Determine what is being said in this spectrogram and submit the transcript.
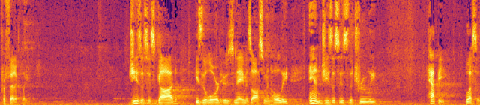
prophetically. Jesus is God, He's the Lord whose name is awesome and holy, and Jesus is the truly happy, blessed,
